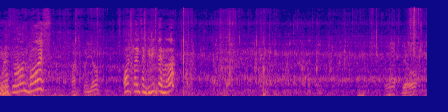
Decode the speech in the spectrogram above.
Mas naon bos? Mas priok. Oh, lain sanggiri kan, heh? Biro.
